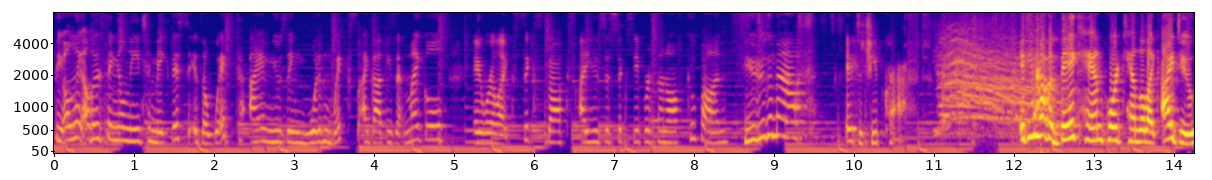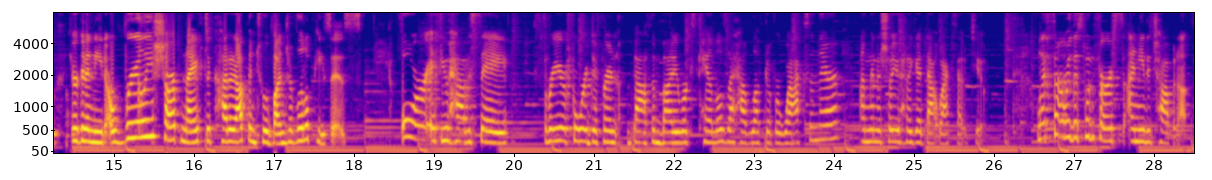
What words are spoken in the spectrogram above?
The only other thing you'll need to make this is a wick. I am using wooden wicks. I got these at Michael's. They were like six bucks. I used a 60% off coupon. You do the math, it's a cheap craft. Yeah! If you have a big hand-poured candle like I do, you're gonna need a really sharp knife to cut it up into a bunch of little pieces. Or if you have, say, three or four different Bath & Body Works candles that have leftover wax in there, I'm gonna show you how to get that wax out too. Let's start with this one first. I need to chop it up.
